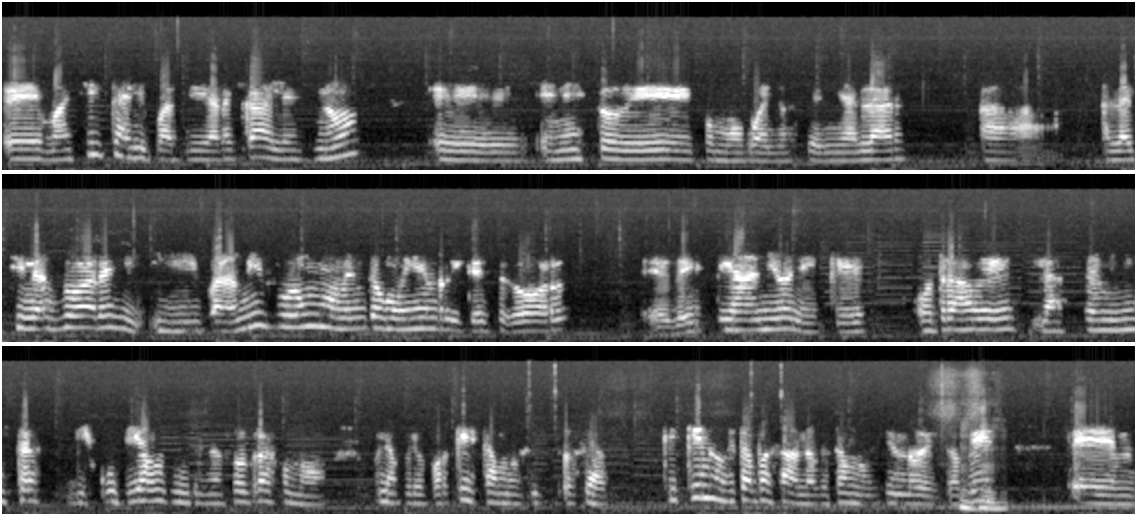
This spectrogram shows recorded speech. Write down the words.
eh, machistas y patriarcales, ¿no? Eh, en esto de, como bueno, señalar a, a la China Suárez. Y, para mí fue un momento muy enriquecedor de este año en el que otra vez las feministas discutíamos entre nosotras como, bueno, pero ¿por qué estamos, o sea, ¿qué, qué nos está pasando que estamos diciendo esto? Em,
